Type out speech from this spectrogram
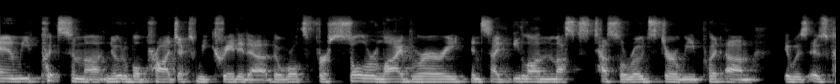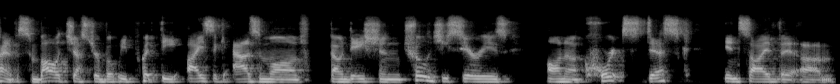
And we put some uh, notable projects. We created uh, the world's first solar library inside Elon Musk's Tesla Roadster. We put um, it was it was kind of a symbolic gesture, but we put the Isaac Asimov Foundation trilogy series on a quartz disc inside the um,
